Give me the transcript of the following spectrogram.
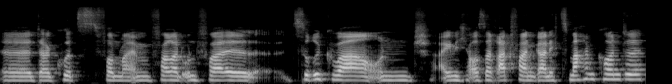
äh, da kurz von meinem Fahrradunfall zurück war und eigentlich außer Radfahren gar nichts machen konnte.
